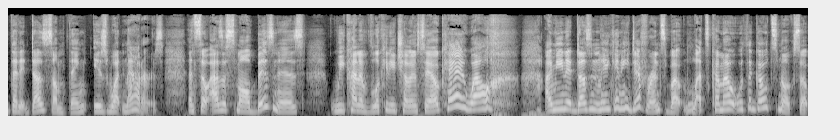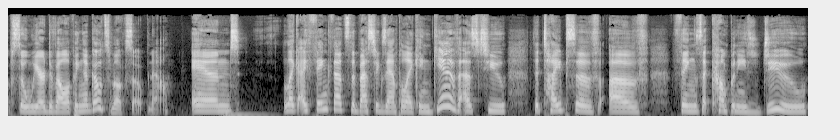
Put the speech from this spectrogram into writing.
that it does something is what matters. And so, as a small business, we kind of look at each other and say, okay, well, I mean, it doesn't make any difference, but let's come out with a goat's milk soap. So, we are developing a goat's milk soap now. And like I think that's the best example I can give as to the types of of things that companies do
